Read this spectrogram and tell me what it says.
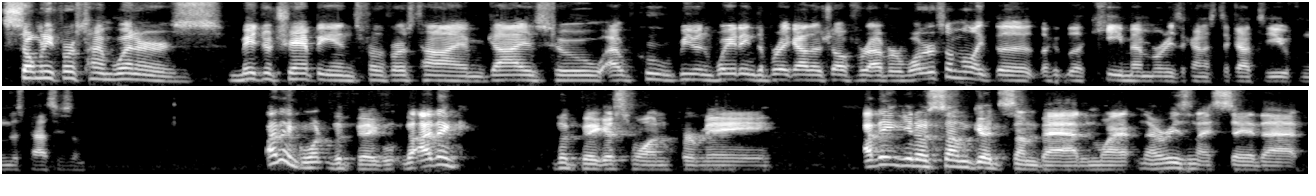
so many first time winners, major champions for the first time, guys who uh, who we've been waiting to break out of their shell forever. What are some of like the, the, the key memories that kind of stick out to you from this past season? I think one the big I think the biggest one for me I think you know some good, some bad, and why the reason I say that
